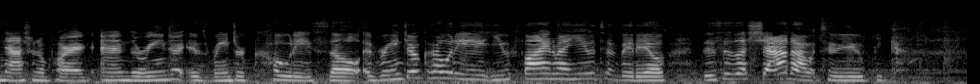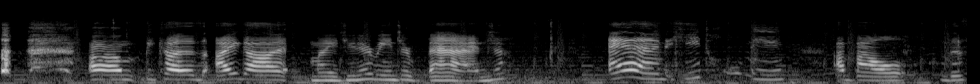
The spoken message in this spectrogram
National Park and the ranger is Ranger Cody. So if Ranger Cody, you find my YouTube video, this is a shout out to you because um, because I got my Junior Ranger badge and he told me about this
